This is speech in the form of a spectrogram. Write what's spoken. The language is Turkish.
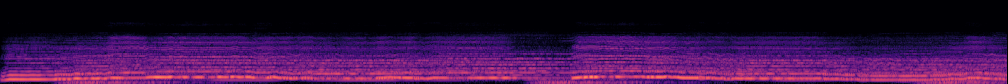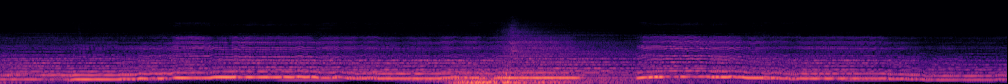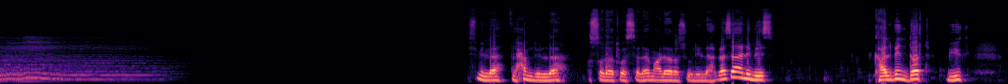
Mm-hmm. Bismillah, elhamdülillah, ve salatu ve selamu ala Resulillah. Gazalimiz kalbin dört büyük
